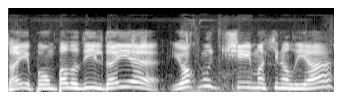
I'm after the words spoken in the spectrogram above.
Dayı pompalı değil dayı. Yok mu şey makinalı ya?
